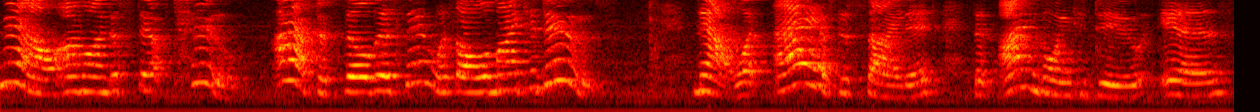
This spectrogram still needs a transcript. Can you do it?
now I'm on to step two. I have to fill this in with all of my to-dos. Now, what I have decided that I'm going to do is,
